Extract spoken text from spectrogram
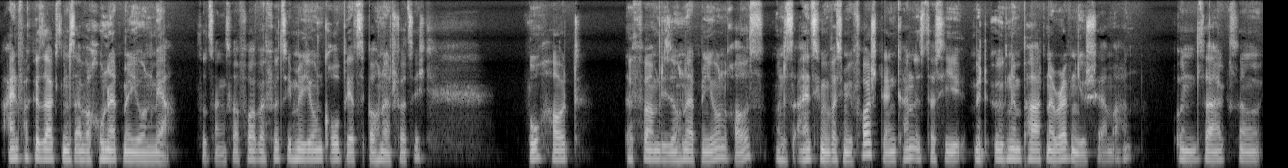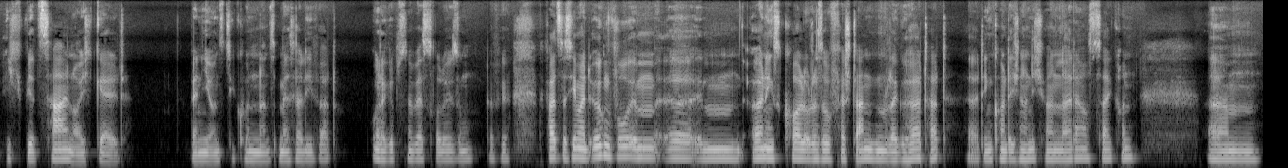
einfach gesagt sind es einfach 100 Millionen mehr sozusagen. Es war vorher bei 40 Millionen grob, jetzt bei 140. Wo haut eine Firma diese 100 Millionen raus? Und das Einzige, was ich mir vorstellen kann, ist, dass sie mit irgendeinem Partner Revenue Share machen und sagt so, ich, wir zahlen euch Geld, wenn ihr uns die Kunden ans Messer liefert. Oder gibt es eine bessere Lösung dafür? Falls das jemand irgendwo im, äh, im Earnings Call oder so verstanden oder gehört hat, äh, den konnte ich noch nicht hören, leider aus Zeitgründen. Ähm,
